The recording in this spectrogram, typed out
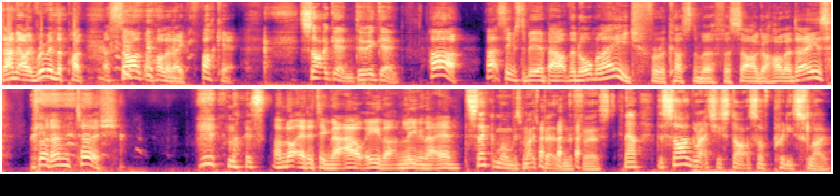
Damn it, I ruined the pun. A saga holiday. Fuck it. Start again, do it again. Ah, that seems to be about the normal age for a customer for saga holidays. Good um tush. nice. I'm not editing that out either. I'm leaving that in. The second one was much better than the first. Now, the saga actually starts off pretty slow.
